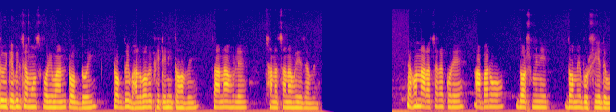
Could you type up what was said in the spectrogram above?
দুই টেবিল চামচ পরিমাণ টক দই। টক দই ভালোভাবে ফেটে নিতে হবে, তা না হলে ছানা ছানা হয়ে যাবে। এখন নাড়াচাড়া করে আবারও দশ মিনিট দমে বসিয়ে দেব।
